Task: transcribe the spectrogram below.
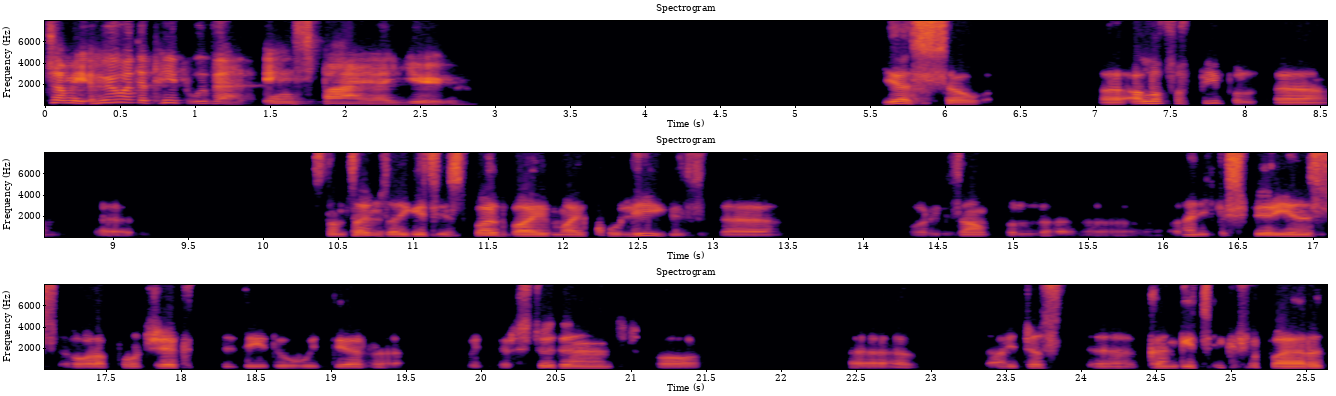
Tell me, who are the people that inspire you? Yes, so uh, a lot of people. Uh, uh, sometimes I get inspired by my colleagues. Uh, for example, uh, an experience or a project they do with their with their students, or I just can get inspired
